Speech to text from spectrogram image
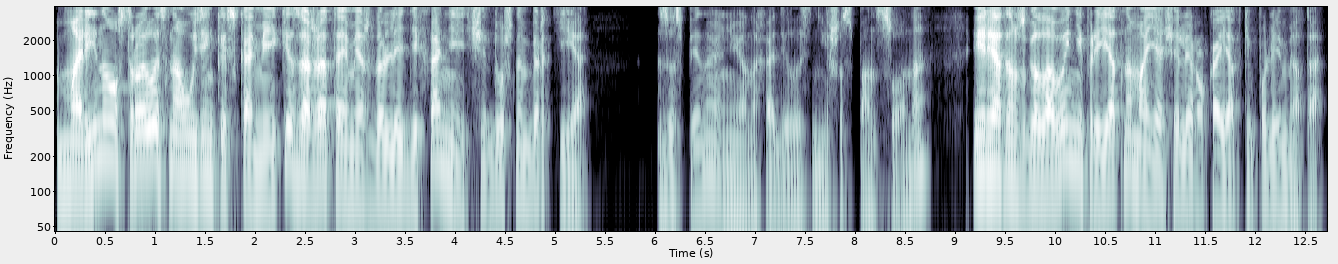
Марина устроилась на узенькой скамейке, зажатая между леди Ханни и тщедушным Бертье — за спиной у нее находилась ниша спансона, и рядом с головой неприятно маячили рукоятки пулемета.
